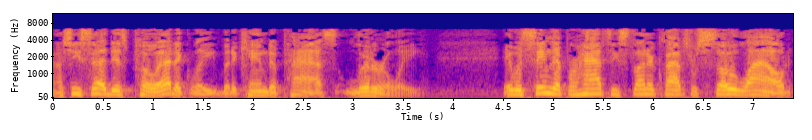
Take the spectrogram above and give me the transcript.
Now she said this poetically, but it came to pass literally. It would seem that perhaps these thunderclaps were so loud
